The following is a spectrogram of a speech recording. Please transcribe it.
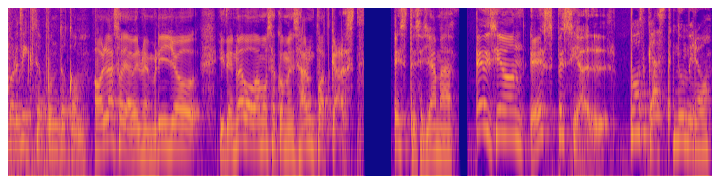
por Dixo.com. Hola, soy Abel Membrillo y de nuevo vamos a comenzar un podcast. Este se llama Edición Especial Podcast número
